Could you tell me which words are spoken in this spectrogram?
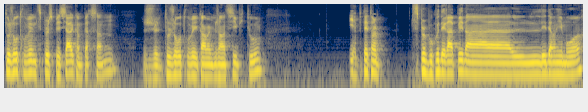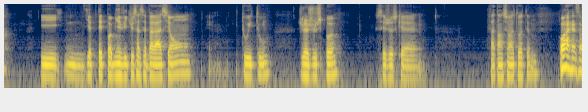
toujours trouvé un petit peu spécial comme personne. Je l'ai toujours trouvé quand même gentil puis tout. Il a peut-être un petit peu beaucoup dérapé dans les derniers mois. Il, il a peut-être pas bien vécu sa séparation. Tout et tout. Je le juge pas. C'est juste que. Fais attention à toi, Tim. Ouais, c'est ça.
